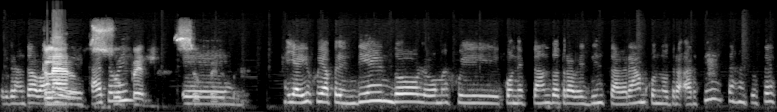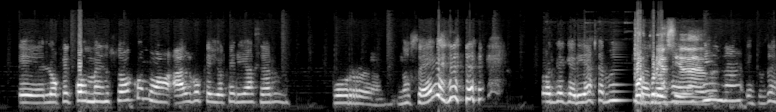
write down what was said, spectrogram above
el gran trabajo de Catherine. Eh, y ahí fui aprendiendo, luego me fui conectando a través de Instagram con otras artistas. Entonces, eh, lo que comenzó como algo que yo quería hacer por, no sé, porque quería hacerme por curiosidad. entonces,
